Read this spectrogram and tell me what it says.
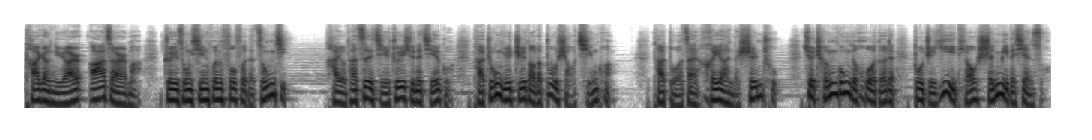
他让女儿阿泽尔玛追踪新婚夫妇的踪迹，还有他自己追寻的结果。他终于知道了不少情况。他躲在黑暗的深处，却成功的获得了不止一条神秘的线索。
